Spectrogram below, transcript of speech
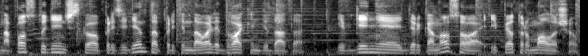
На пост студенческого президента претендовали два кандидата – Евгения Дерконосова и Петр Малышев.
